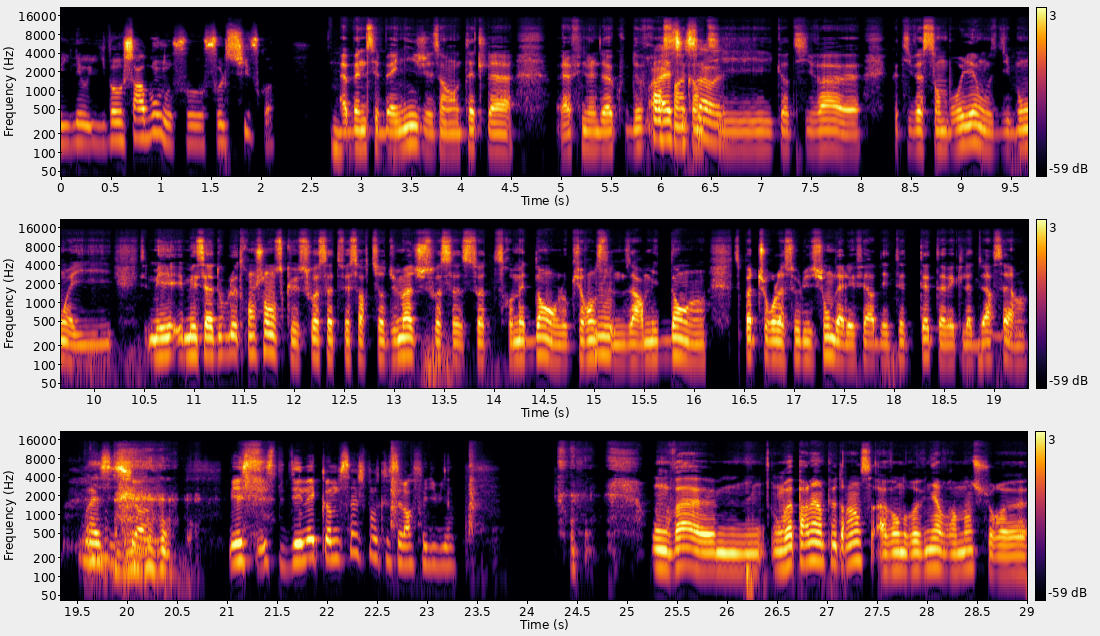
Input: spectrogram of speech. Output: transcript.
il, est, il va au charbon, donc faut, faut le suivre, quoi. À Ben Sebaini, j'ai en tête la, la, finale de la Coupe de France hein, quand, il, quand il va euh, quand il va s'embrouiller, on se dit bon, il... mais mais c'est à double tranchant, parce que soit ça te fait sortir du match, soit ça soit te remettre dedans. En l'occurrence, ça mm. nous a remis dedans. Hein. C'est pas toujours la solution d'aller faire des tête-tête avec l'adversaire. Hein. Ouais, c'est sûr. mais c'est des mecs comme ça, je pense que ça leur fait du bien. on va euh, on va parler un peu de Reims avant de revenir vraiment sur euh,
